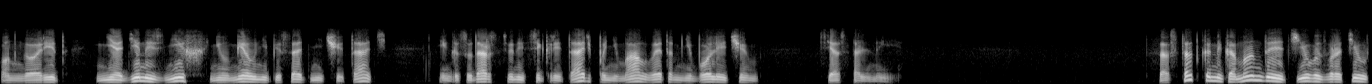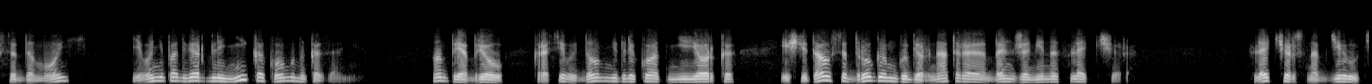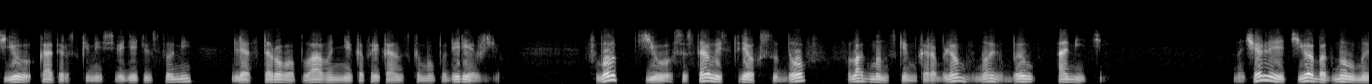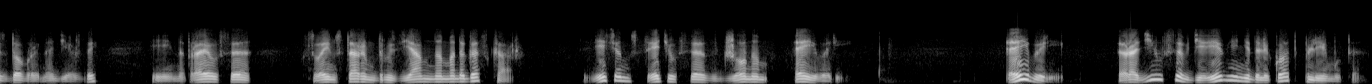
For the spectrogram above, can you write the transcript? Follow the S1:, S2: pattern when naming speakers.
S1: Он говорит, ни один из них не умел ни писать, ни читать, и государственный секретарь понимал в этом не более, чем все остальные. С остатками команды Тью возвратился домой, его не подвергли никакому наказанию. Он приобрел красивый дом недалеко от Нью-Йорка и считался другом губернатора Бенджамина Флетчера. Флетчер снабдил Тью каперскими свидетельствами для второго плавания к африканскому побережью. Флот Тью состоял из трех судов, флагманским кораблем вновь был Амити. Вначале Тью обогнул мыс Доброй Надежды и направился к своим старым друзьям на Мадагаскар. Здесь он встретился с Джоном Эйвори. Эйвори родился в деревне недалеко от Плимута.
